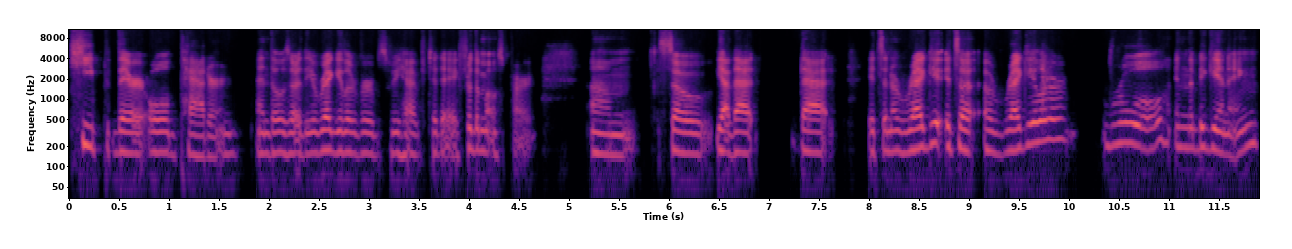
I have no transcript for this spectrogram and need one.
keep their old pattern. And those are the irregular verbs we have today for the most part. Um, so yeah, that that it's an irregular it's a, a regular rule in the beginning,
